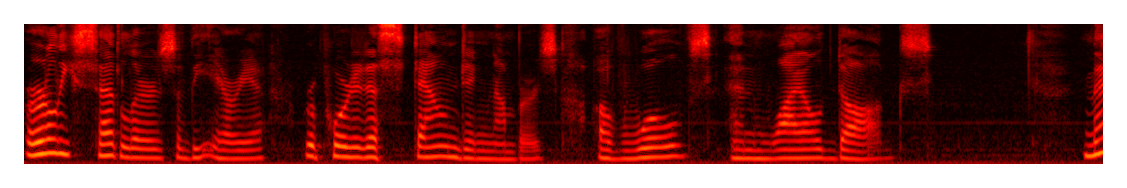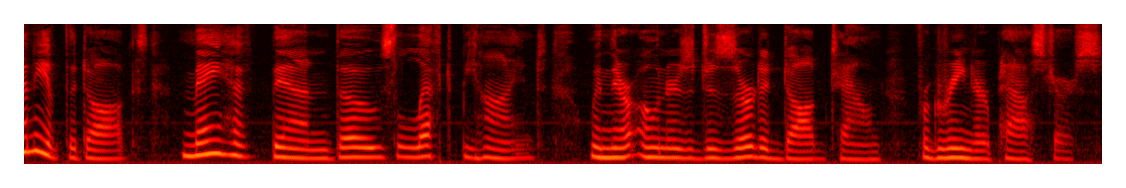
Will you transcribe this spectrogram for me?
early settlers of the area reported astounding numbers of wolves and wild dogs. Many of the dogs may have been those left behind when their owners deserted Dogtown for greener pastures.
